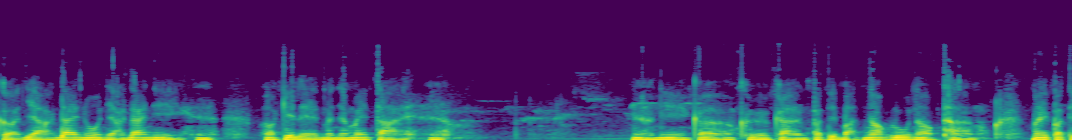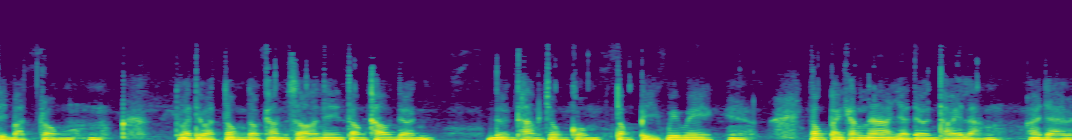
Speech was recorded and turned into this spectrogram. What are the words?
เกิดอยากได้นู่นอยากได้นี่เพราะกิเลสมันยังไม่ตาย นี่ก็คือการปฏิบัตินอกลู่นอกทาง ไม่ปฏิบัติตรงปฏิบัติตรงต่อคำสอนนี่ต้องเข้าเดินเดินทางจงกรมต้องปีกวิเวกต้องไปข้างหน้าอย่าเดินถอยหลังเข้าใจไหม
